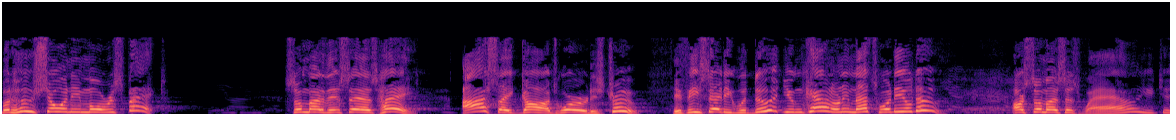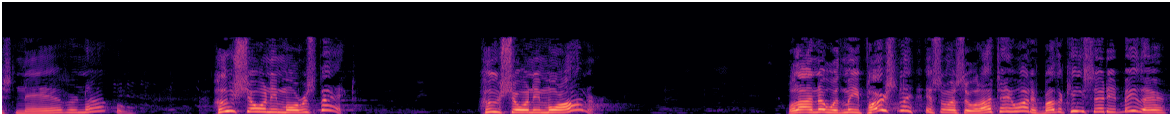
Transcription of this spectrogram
But who's showing Him more respect? Somebody that says, hey, I say God's Word is true. If He said He would do it, you can count on Him. That's what He'll do. Or somebody says, well, you just never know. Who's showing Him more respect? Who's showing Him more honor? Well, I know with me personally, if somebody said, well, I tell you what, if Brother Keith said he'd be there,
